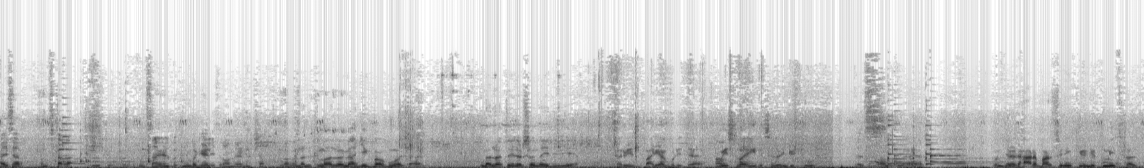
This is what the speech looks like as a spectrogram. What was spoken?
ಹಾಯ್ ಸರ್ ನಮಸ್ಕಾರ. ಸರ್ ಹೇಳ್ಬೇಕು ನಿಮ್ಮ ಬಗ್ಗೆ ಹೇಳಿ ಸರ್ ಒಂದು ಎರಡು ನಿಮಿಷ. ನಾವು ನಂತಮಾಲ್ ಮ್ಯಾಜಿಕ್ ಬಾಬು ಅಂತ. ನಲವತ್ತೈದು ವರ್ಷದಿಂದ ಇದ್ದೀವಿ. ಸರ್ವಿಸ್ ಭಾರಿ ಆಗ್ಬಿಟ್ಟಿದೆ. ವಯಸ್ಸು ಆಗಿದೆ ಸೆವೆಂಟಿ ಟೂ ಆಮೇಲೆ ಒಂದೆರಡು ಹಾಡು ಬಾರಿಸ್ತೀನಿ ಕೇಳಿ ಪುನೀತ್ ರಾಜ್.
